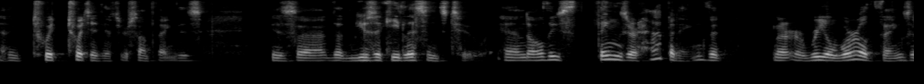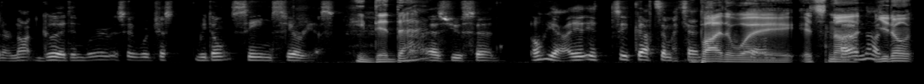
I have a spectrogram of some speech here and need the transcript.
I think twit, twitted it or something. Is is uh, the music he listens to, and all these things are happening that are, are real world things and are not good. And we're say we're just we don't seem serious. He did that, as you said. Oh yeah, it it, it got some attention. By the way, Um, it's not, not- You don't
